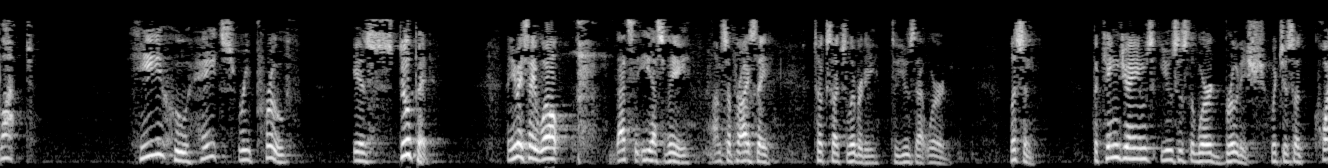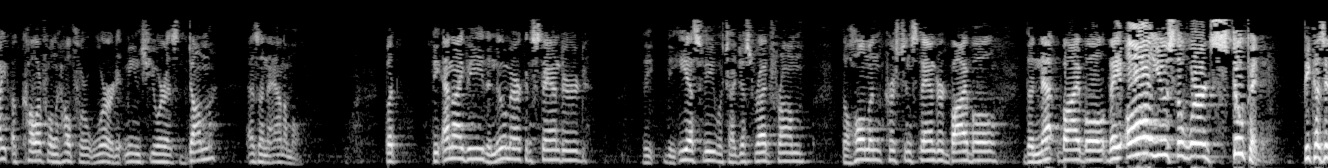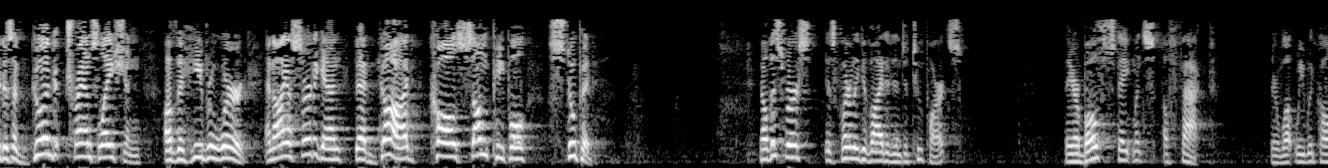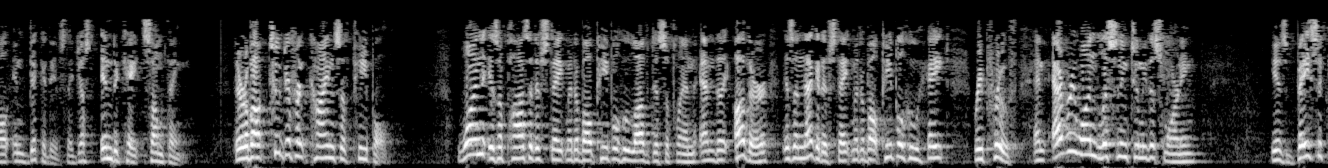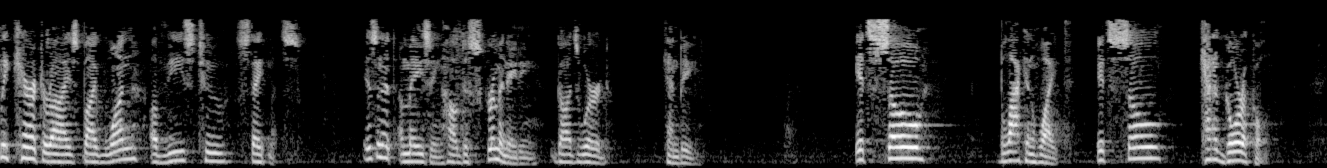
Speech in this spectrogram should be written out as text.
but he who hates reproof is stupid. And you may say, well, that's the ESV. I'm surprised they took such liberty to use that word. Listen, the King James uses the word brutish, which is a quite a colorful and helpful word. It means you are as dumb as an animal. But the NIV, the New American Standard, the, the ESV, which I just read from, the Holman Christian Standard Bible, the Net Bible, they all use the word stupid because it is a good translation of the Hebrew word. And I assert again that God calls some people stupid. Now, this verse is clearly divided into two parts. They are both statements of fact. They're what we would call indicatives. They just indicate something. They're about two different kinds of people. One is a positive statement about people who love discipline, and the other is a negative statement about people who hate reproof. And everyone listening to me this morning is basically characterized by one of these two statements. Isn't it amazing how discriminating God's Word can be? It's so black and white. It's so categorical.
